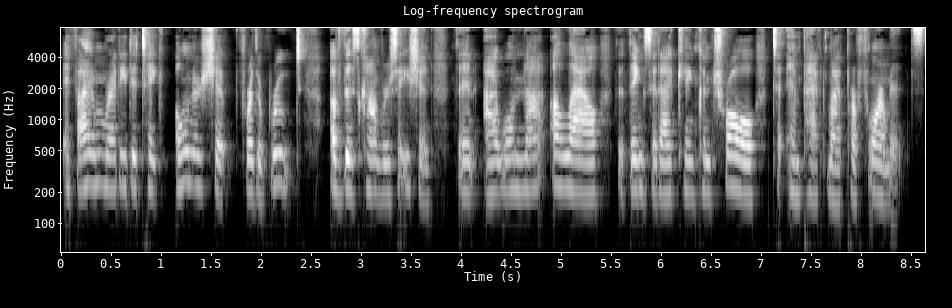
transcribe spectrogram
if I am ready to take ownership for the root of this conversation, then I will not allow the things that I can control to impact my performance.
